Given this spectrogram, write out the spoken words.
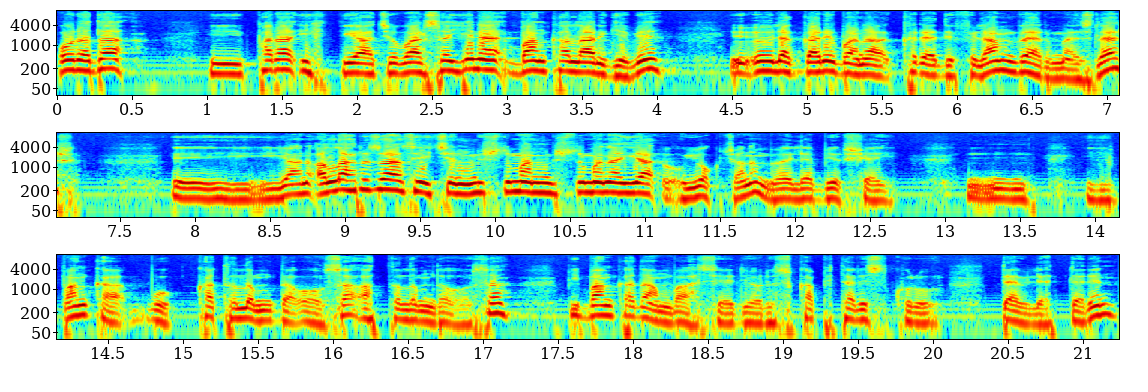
orada e, para ihtiyacı varsa yine bankalar gibi e, öyle garibana kredi filan vermezler ee, yani Allah rızası için Müslüman Müslümana ya yok canım böyle bir şey. Hmm, banka bu katılım da olsa atılım da olsa bir bankadan bahsediyoruz. Kapitalist kuru devletlerin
